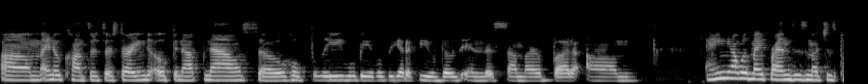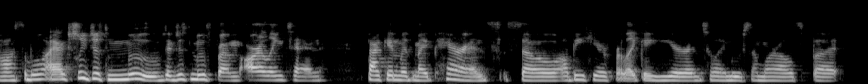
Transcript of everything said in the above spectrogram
um, I know concerts are starting to open up now, so hopefully we'll be able to get a few of those in this summer. But um, hanging out with my friends as much as possible. I actually just moved. I just moved from Arlington back in with my parents, so I'll be here for like a year until I move somewhere else. But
